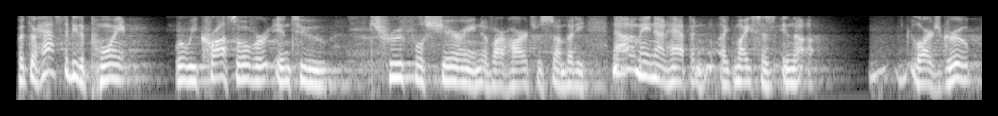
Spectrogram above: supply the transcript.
But there has to be the point where we cross over into truthful sharing of our hearts with somebody. Now, it may not happen, like Mike says, in the large group,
